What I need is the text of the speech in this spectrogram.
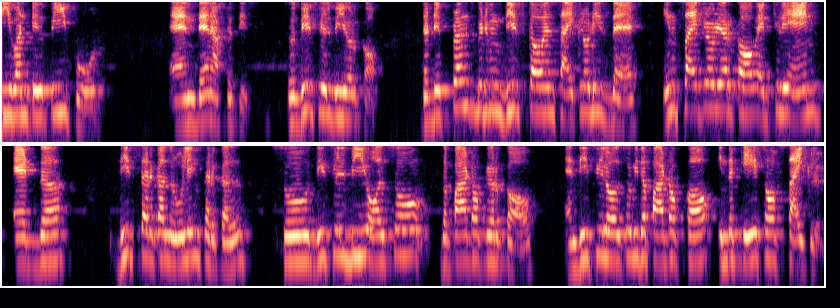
P1 till P4 and then after this. So this will be your curve. The difference between this curve and cycloid is that in cycloid your curve actually ends at the this circle, rolling circle. So this will be also the part of your curve and this will also be the part of curve in the case of cycloid.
